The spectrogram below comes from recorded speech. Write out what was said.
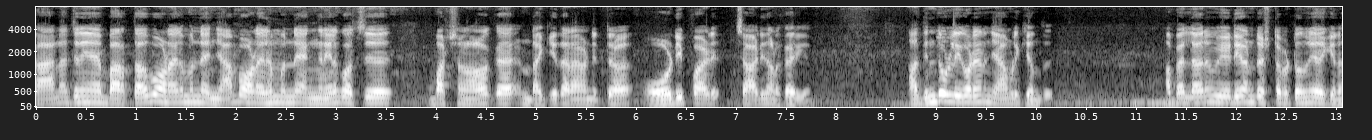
കാരണം വെച്ചിട്ടുണ്ടെങ്കിൽ ഭർത്താവ് പോണതിന് മുന്നേ ഞാൻ പോണതിന് മുന്നേ എങ്ങനെയും കുറച്ച് ഭക്ഷണങ്ങളൊക്കെ ഉണ്ടാക്കി തരാൻ വേണ്ടിയിട്ട് ഓടിപ്പാടി ചാടി നടക്കായിരിക്കും. അതിന്റെ ഉള്ളിൽ കൂടെയാണ് ഞാൻ വിളിക്കുന്നത്. അപ്പോൾ എല്ലാവരും വീഡിയോ കണ്ട് ഇഷ്ടപ്പെട്ടു എന്ന് ചോദിക്കുന്നത്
